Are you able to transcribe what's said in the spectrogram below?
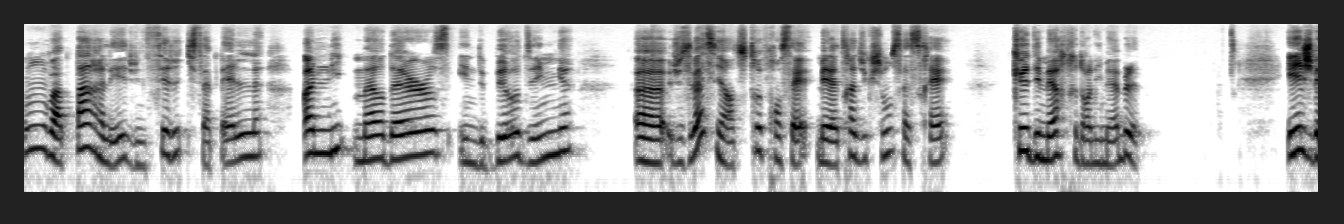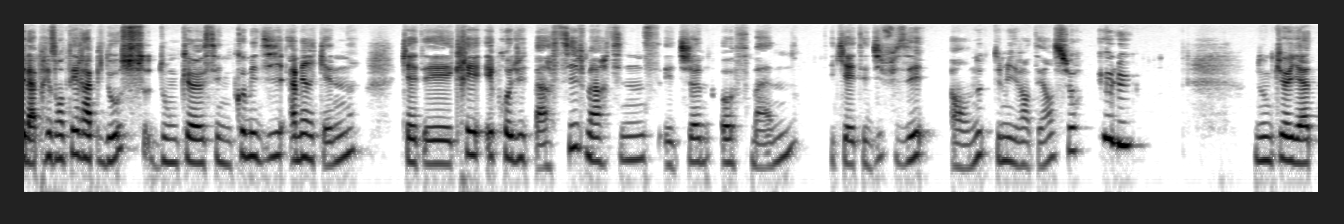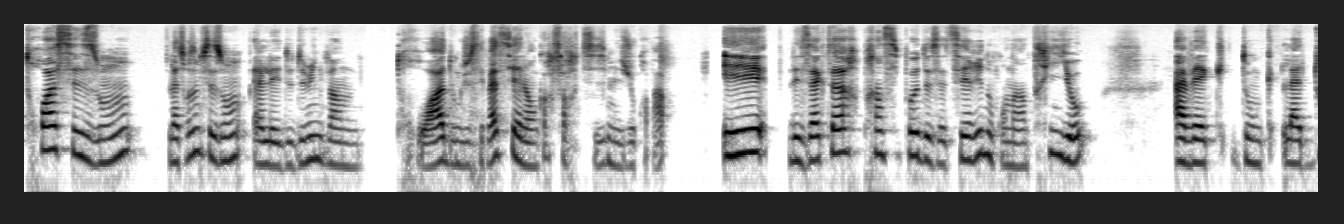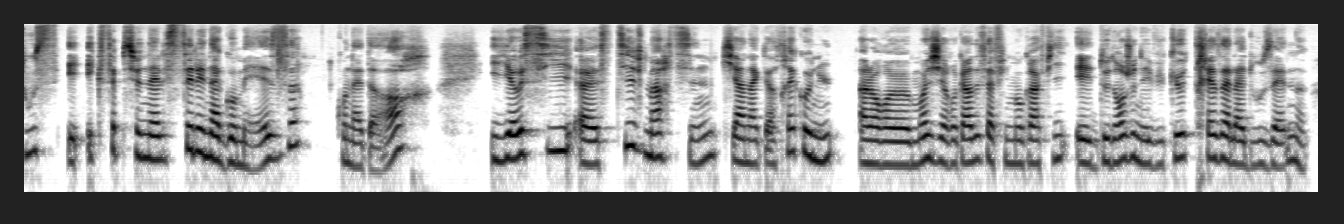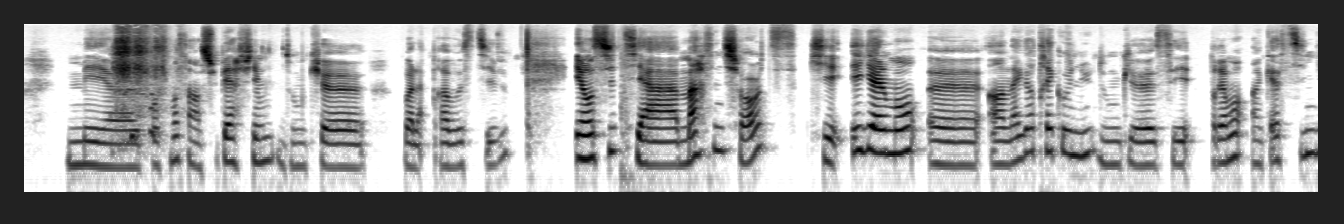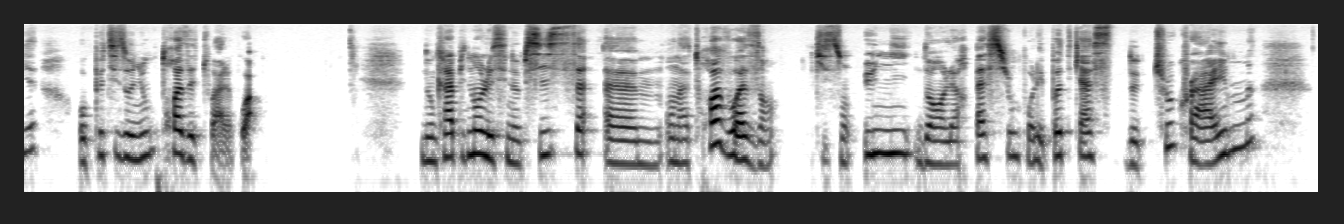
on va parler d'une série qui s'appelle Only Murders in the Building. Euh, je sais pas s'il y a un titre français, mais la traduction, ça serait Que des meurtres dans l'immeuble. Et je vais la présenter rapidos. Donc, euh, c'est une comédie américaine qui a été créée et produite par Steve Martins et John Hoffman et qui a été diffusée en août 2021 sur Hulu. Donc, euh, il y a trois saisons. La troisième saison, elle est de 2023, donc je sais pas si elle est encore sortie, mais je crois pas. Et les acteurs principaux de cette série, donc on a un trio avec donc la douce et exceptionnelle Selena Gomez, qu'on adore. Il y a aussi euh, Steve Martin, qui est un acteur très connu. Alors euh, moi j'ai regardé sa filmographie et dedans je n'ai vu que 13 à la douzaine. Mais euh, franchement c'est un super film. Donc voilà, bravo Steve. Et ensuite il y a Martin Short, qui est également un acteur très connu. Donc c'est vraiment un casting aux petits oignons 3 étoiles quoi. Donc rapidement le synopsis, euh, on a trois voisins qui sont unis dans leur passion pour les podcasts de true crime.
